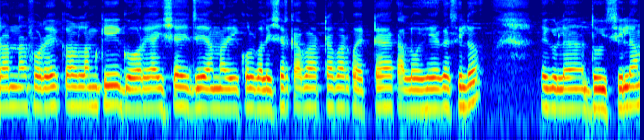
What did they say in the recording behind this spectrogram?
রান্নার পরে করলাম কি, ঘরে আইসাই যে আমার এই কোলবালিশের কাবার টাবার কয়েকটা কালো হয়ে গেছিল, এগুলা ধুইছিলাম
